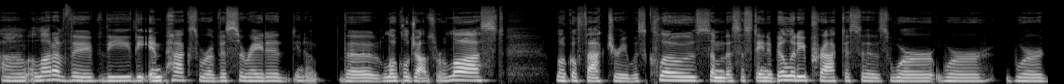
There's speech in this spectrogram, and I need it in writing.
um, a lot of the, the the impacts were eviscerated. You know, the local jobs were lost, local factory was closed. Some of the sustainability practices were were were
